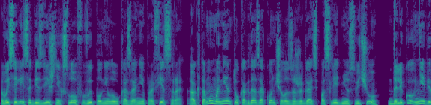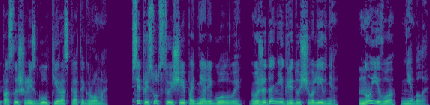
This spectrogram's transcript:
Василиса без лишних слов выполнила указание профессора, а к тому моменту, когда закончила зажигать последнюю свечу, далеко в небе послышались гулкие раскаты грома. Все присутствующие подняли головы в ожидании грядущего ливня, но его не было.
